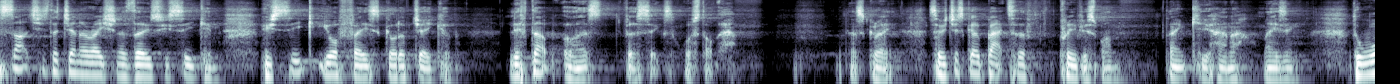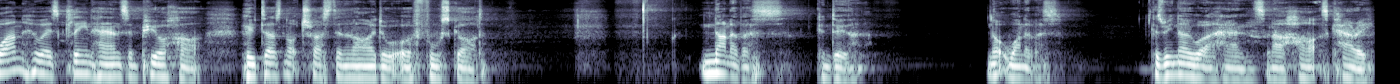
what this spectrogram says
Such is the generation of those who seek him, who seek your face, God of Jacob. Lift up, oh, that's verse 6. We'll stop there. That's great. So we just go back to the previous one. Thank you, Hannah. Amazing. The one who has clean hands and pure heart, who does not trust in an idol or a false God. None of us can do that. Not one of us. Because we know what our hands and our hearts carry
